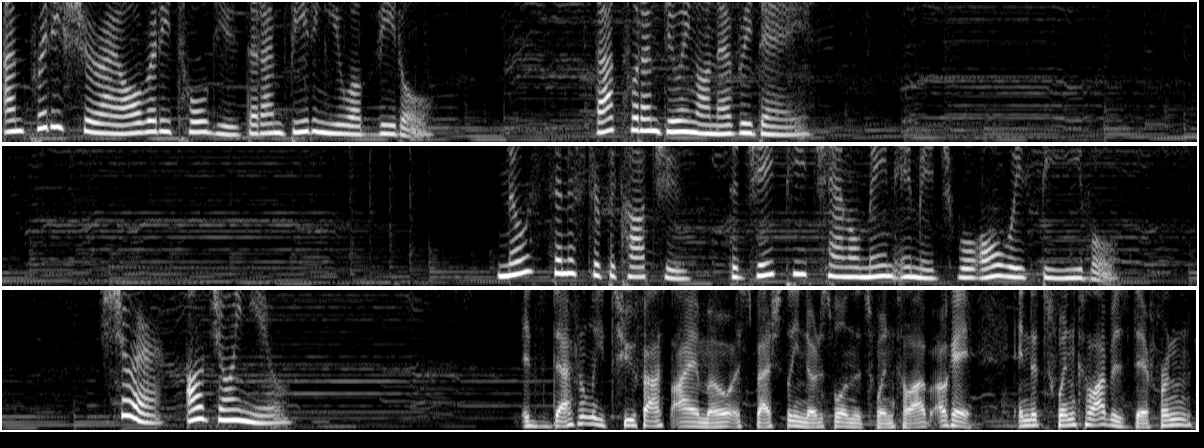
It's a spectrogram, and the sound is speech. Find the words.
I'm pretty sure I already told you that I'm beating you up, Vedal. That's what I'm doing on every day. No sinister Pikachu, the JP channel main image will always be evil. Sure, I'll join you. It's definitely too fast IMO, especially noticeable in the twin collab. Okay, in the twin collab is different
